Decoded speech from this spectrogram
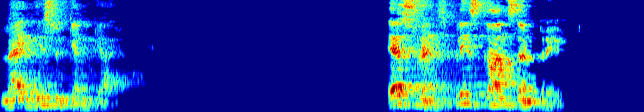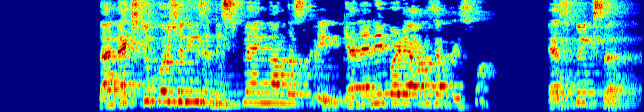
like this you can calculate yes friends please concentrate. The next question is displaying on the screen. Can anybody answer this one? Yes quick sir.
